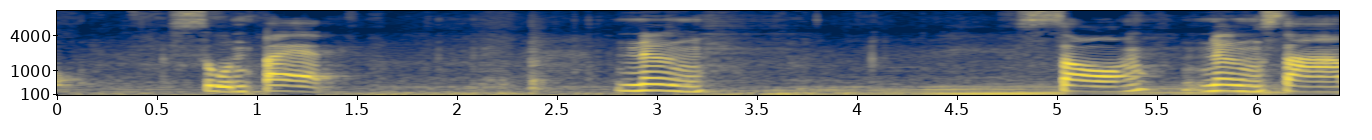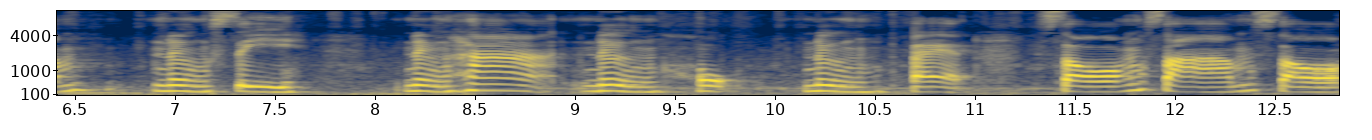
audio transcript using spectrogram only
กศูนย์แปดหนึ่งสองหนึ่งสามหนึ่งสี่หนึ่งห้าหนึ่งหกหนึ่งแปดสองสามสอง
